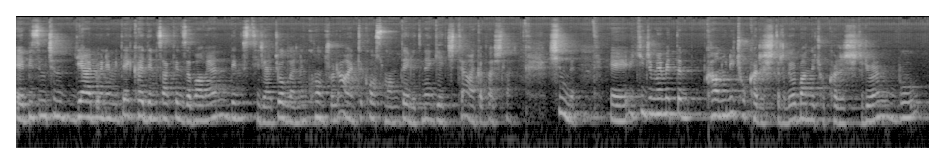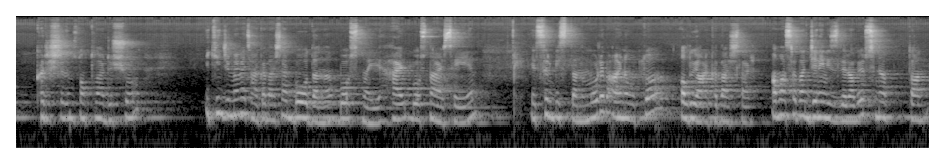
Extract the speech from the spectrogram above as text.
E, bizim için diğer bir önemi de Karadeniz Akdeniz'e bağlayan deniz ticaret yollarının kontrolü artık Osmanlı Devleti'ne geçti arkadaşlar. Şimdi e, 2. Mehmet'te Kanuni çok karıştırılıyor. Ben de çok karıştırıyorum. Bu karıştırdığımız noktalar da şu. İkinci Mehmet arkadaşlar Boğdan'ı, Bosna'yı, her, Bosna Hersek'i, e, Sırbistan'ı, Mora ve Arnavutluğu alıyor arkadaşlar. Amasra'dan Cenevizleri alıyor. Sinop'tan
